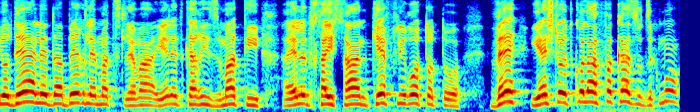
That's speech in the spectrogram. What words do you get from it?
יודע לדבר למצלמה, הילד כריזמטי, הילד חייכן, כיף לראות אותו, ויש לו את כל ההפקה הזאת, זה כמו...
